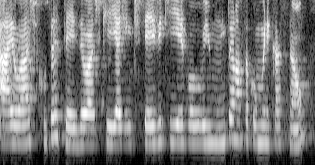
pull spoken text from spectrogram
Ah, eu acho, com certeza. Eu acho que a gente teve que evoluir muito a nossa comunicação,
